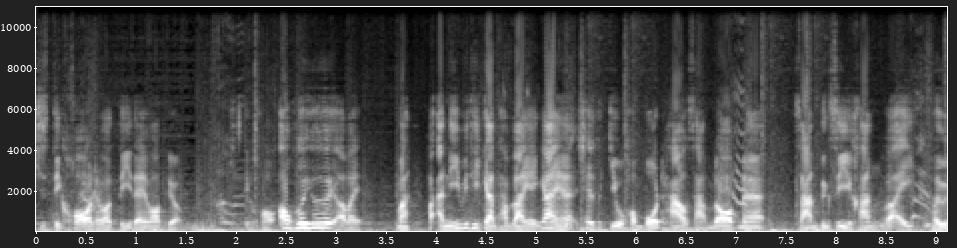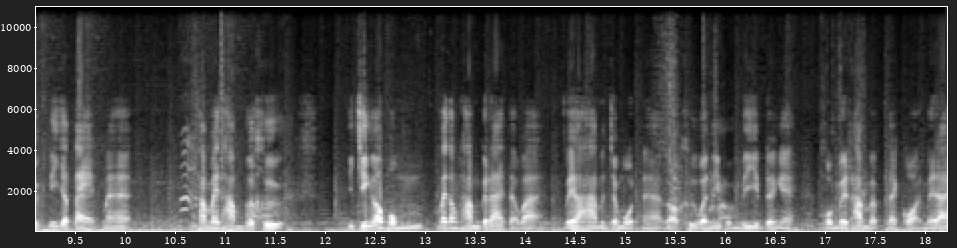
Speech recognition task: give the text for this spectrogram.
คิสติคอได้พอตีได้รอบเดียวคิสติคอเอ้าเฮ้ยเฮ้ยเอาไปมาอันนี้วิธีการทำลายง่ายๆฮะใช้สกิลคอมโบเท้าสามรอบนะฮะสามถึงสี่ครั้งแล้วไอ้ผลึกนี่จะแตกนะฮะถ้าไม่ทำก็คือจริงๆแล้วผมไม่ต้องทำก็ได้แต่ว่าเวลามันจะหมดนะฮะแล้วคือวันนี้ผมรีบด้วยไง ผมไม่ทำแบบแต่ก่อนไม่ได้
